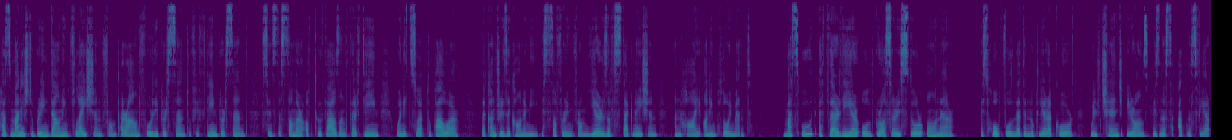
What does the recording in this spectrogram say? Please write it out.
has managed to bring down inflation from around 40% to 15% since the summer of 2013 when it swept to power, the country's economy is suffering from years of stagnation and high unemployment. Masoud, a 30 year old grocery store owner, is hopeful that a nuclear accord will change Iran's business atmosphere.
